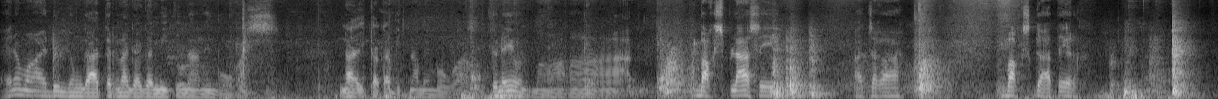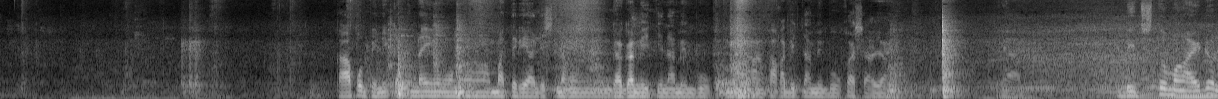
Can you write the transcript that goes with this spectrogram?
Ayan mga idol yung gutter na gagamitin namin bukas. Na ikakabit namin bukas. Ito na yun, mga ah, box plastic at saka box gutter. Kapon pinikap na yung mga materialis ng gagamitin namin bukas, mga kakabit namin bukas. Ayan. Ayan. Beads to mga idol.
